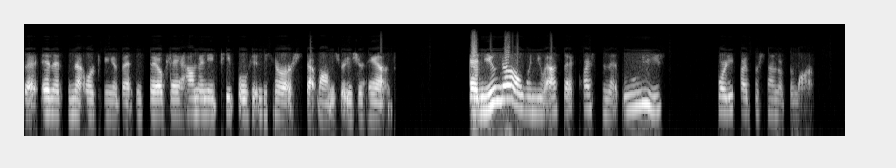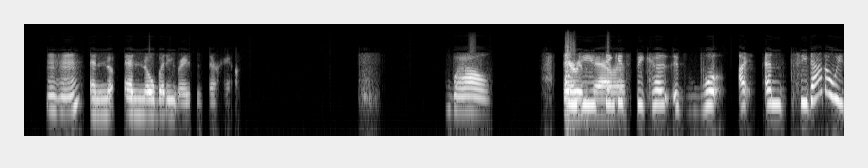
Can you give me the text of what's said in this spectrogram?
say, and it's a networking event, and say, okay, how many people in here are stepmoms? Raise your hand. And you know when you ask that question, at least 45% of them are. Mm-hmm. And, and nobody raises their hand. Wow. They're and do you think it's because it's well I and see that always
